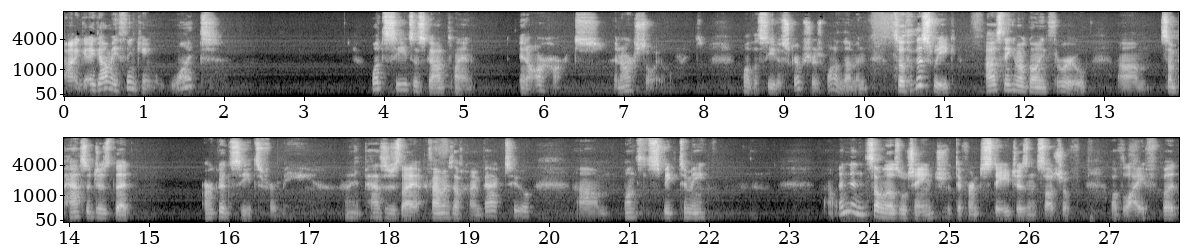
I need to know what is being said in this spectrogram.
I, it got me thinking, what, what seeds does God plant in our hearts, in our soil? Right? Well, the seed of Scripture is one of them. And so for this week, I was thinking about going through um, some passages that are good seeds for me. Right? Passages that I found myself coming back to, um, ones that speak to me. Uh, and then some of those will change at different stages and such of, of life, but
